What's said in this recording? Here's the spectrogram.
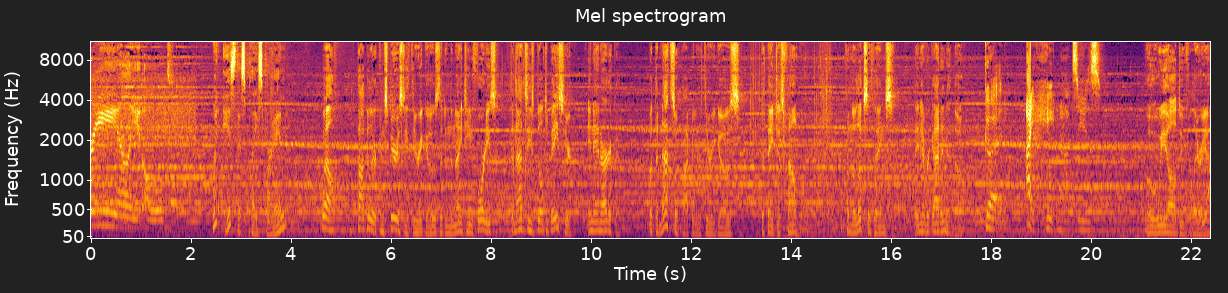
really old. What is this place, Brian? Well, the popular conspiracy theory goes that in the 1940s, the Nazis built a base here in Antarctica. But the not so popular theory goes that they just found one. From the looks of things, they never got in it, though. Good. I hate Nazis. Oh, we all do, Valeria.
